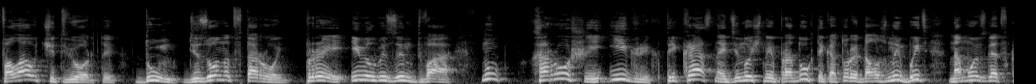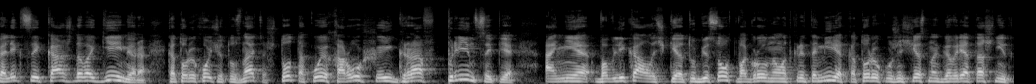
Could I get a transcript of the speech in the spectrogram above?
Fallout 4, Doom, Dishonored 2, Prey, Evil Within 2. Ну, хорошие игры, прекрасные одиночные продукты, которые должны быть, на мой взгляд, в коллекции каждого геймера, который хочет узнать, что такое хорошая игра в принципе, а не вовлекалочки от Ubisoft в огромном открытом мире, от которых уже, честно говоря, тошнит.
